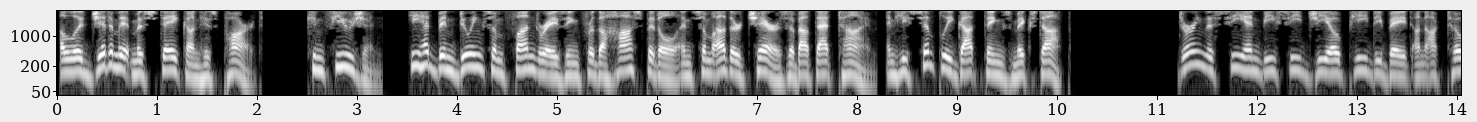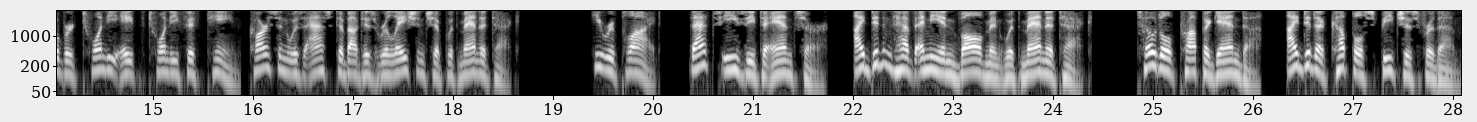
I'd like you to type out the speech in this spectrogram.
"...a legitimate mistake on his part. Confusion. He had been doing some fundraising for the hospital and some other chairs about that time, and he simply got things mixed up. During the CNBC GOP debate on October 28, 2015, Carson was asked about his relationship with Mannatech. He replied, "'That's easy to answer. I didn't have any involvement with Mannatech. Total propaganda. I did a couple speeches for them.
